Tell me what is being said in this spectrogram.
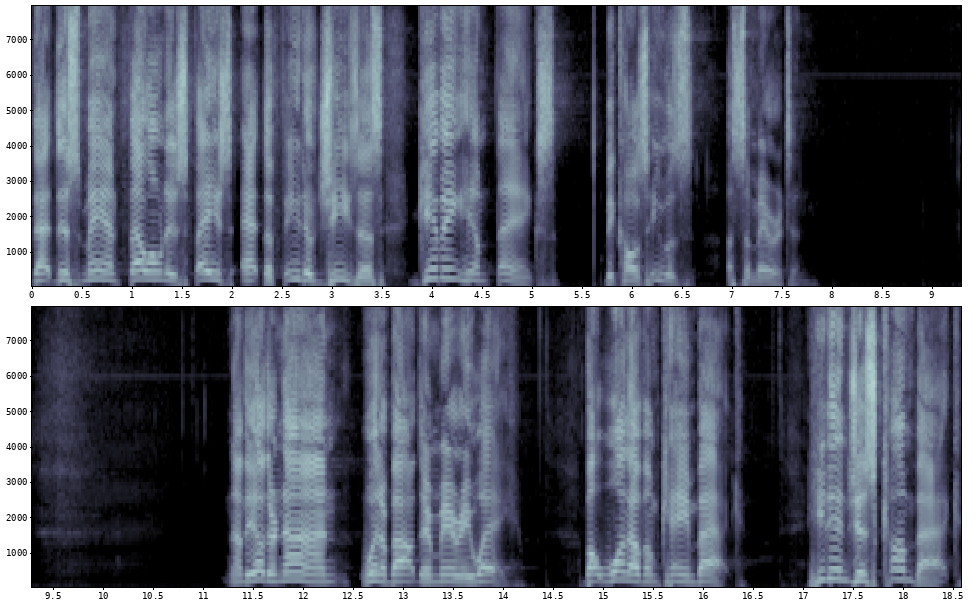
that this man fell on his face at the feet of Jesus, giving him thanks because he was a Samaritan. Now, the other nine went about their merry way, but one of them came back. He didn't just come back,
